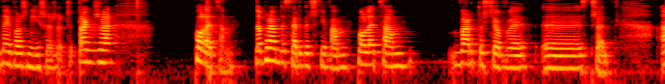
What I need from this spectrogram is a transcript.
najważniejsze rzeczy. Także polecam. Naprawdę serdecznie Wam polecam wartościowy yy, sprzęt. E,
